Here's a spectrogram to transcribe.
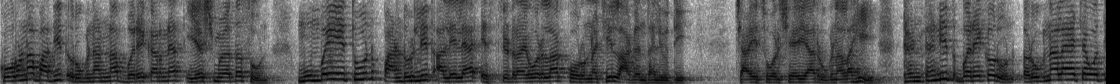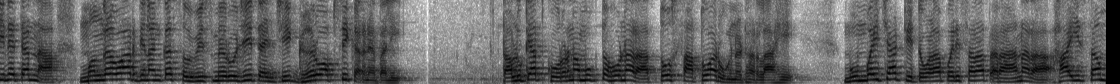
कोरोनाबाधित रुग्णांना बरे करण्यात यश मिळत असून मुंबई येथून पांढुर्लीत आलेल्या एस टी ड्रायव्हरला कोरोनाची लागण झाली होती. चाळीस वर्षीय या रुग्णालाही ठणठणीत बरे करून रुग्णालयाच्या वतीने त्यांना मंगळवार दिनांक सव्वीस मे रोजी त्यांची घर वापसी करण्यात आली. तालुक्यात कोरोनामुक्त होणारा तो सातवा रुग्ण ठरला आहे. मुंबईच्या टिटवाळा परिसरात राहणारा हा इसम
